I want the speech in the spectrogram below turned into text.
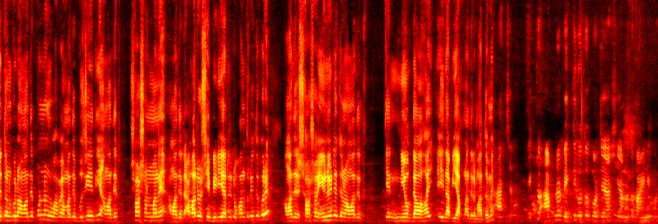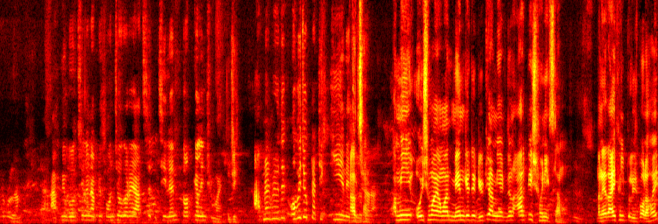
বেতনগুলো আমাদের পূর্ণাঙ্গভাবে আমাদের বুঝিয়ে দিয়ে আমাদের সসম্মানে আমাদের আবারও সেই বিডিআরে রূপান্তরিত করে আমাদের স্ব স্ব ইউনিটের জন্য আমাদেরকে নিয়োগ দেওয়া হয়, এই দাবি আপনাদের মাধ্যমে। আচ্ছা। একটু আপনার ব্যক্তিগত পর্যায়ে আসি আমরা তো বাহিনীর কথা বললাম। আপনি বলছিলেন আপনি পঞ্চগড়ে আছে ছিলেন তৎকালীন সময়। জি। আপনার বিরুদ্ধে অভিযোগটা ঠিক কি এনেছিল আচ্ছা। তারা? আমি ওই সময় আমার মেন গেটে ডিউটি আমি একজন আরপি সৈনিক ছিলাম। মানে রাইফেল পুলিশ বলা হয়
